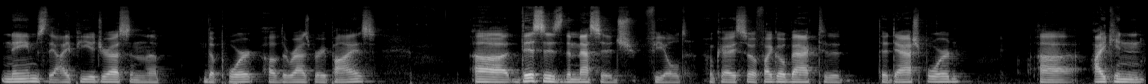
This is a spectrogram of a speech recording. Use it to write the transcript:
names, the IP address, and the, the port of the Raspberry Pis. Uh, this is the message field. Okay, so if I go back to the, the dashboard, uh, I can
